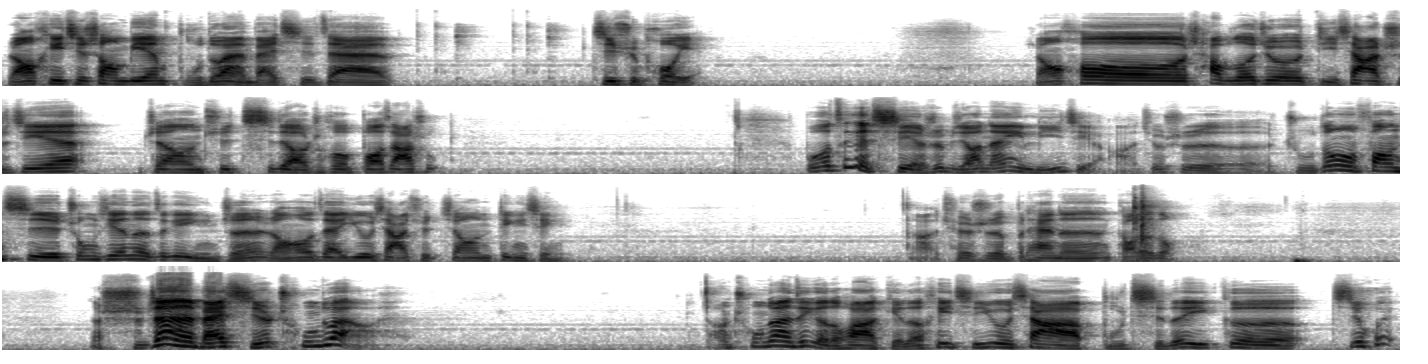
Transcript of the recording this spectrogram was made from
然后黑棋上边补断，白棋再继续破眼，然后差不多就是底下直接这样去弃掉之后包扎住。不过这个棋也是比较难以理解啊，就是主动放弃中间的这个引针，然后在右下去这样定型，啊，确实不太能搞得懂。那实战白棋冲断啊，然后冲断这个的话，给了黑棋右下补棋的一个机会。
